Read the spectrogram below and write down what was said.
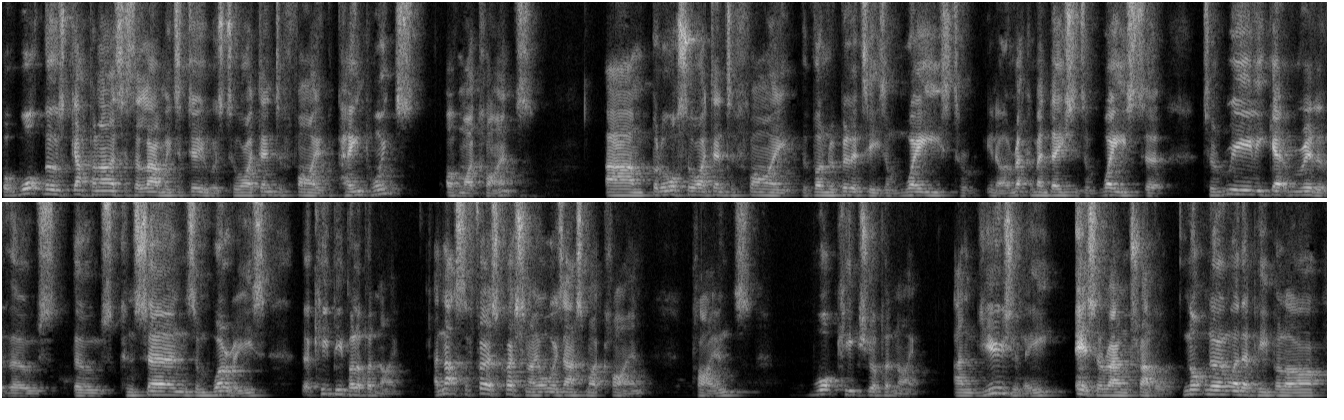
But what those gap analysis allowed me to do was to identify the pain points of my clients, um, but also identify the vulnerabilities and ways to, you know, and recommendations of ways to to really get rid of those those concerns and worries that keep people up at night. And that's the first question I always ask my client clients: What keeps you up at night? And usually it's around travel, not knowing where the people are,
